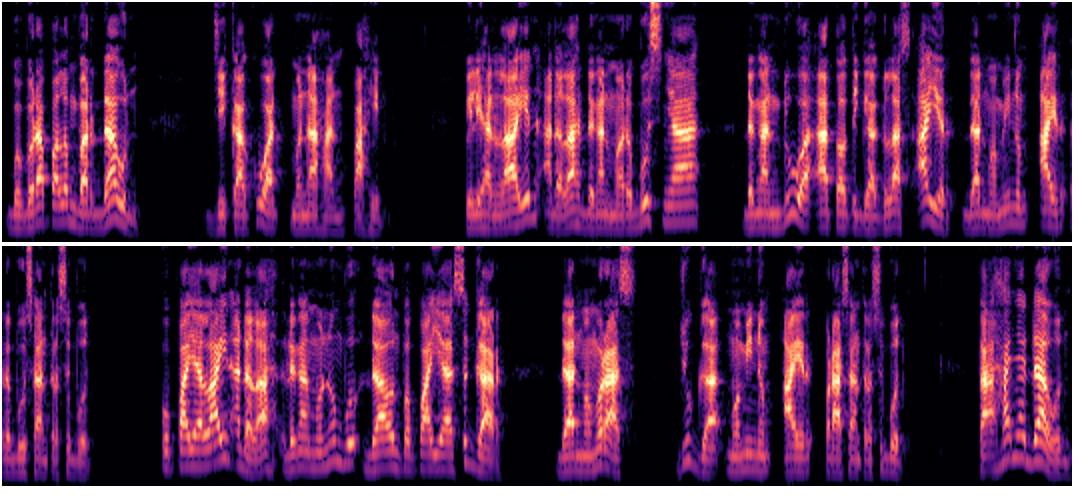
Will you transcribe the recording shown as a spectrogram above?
beberapa lembar daun jika kuat menahan pahit. Pilihan lain adalah dengan merebusnya dengan dua atau tiga gelas air dan meminum air rebusan tersebut. Upaya lain adalah dengan menumbuk daun pepaya segar dan memeras, juga meminum air perasan tersebut. Tak hanya daun,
